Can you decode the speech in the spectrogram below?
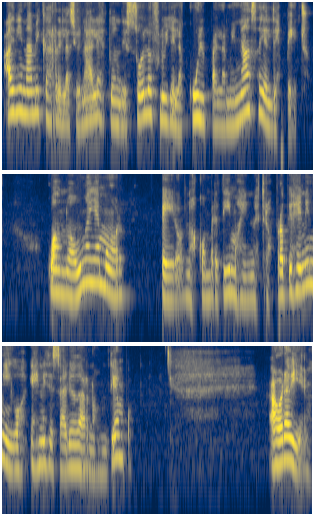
Hay dinámicas relacionales donde solo fluye la culpa, la amenaza y el despecho. Cuando aún hay amor, pero nos convertimos en nuestros propios enemigos, es necesario darnos un tiempo. Ahora bien,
